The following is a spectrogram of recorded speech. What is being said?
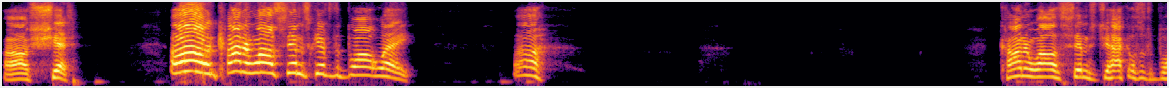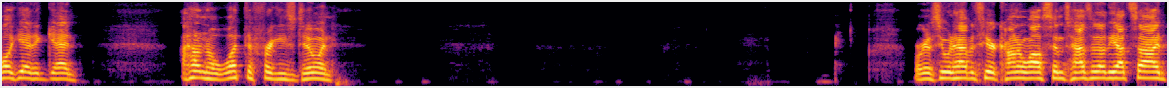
Oh shit. Oh, and Connor Wallace Sims gives the ball away. Oh. Connor Wallace Sims jackals the ball yet again. I don't know what the frig he's doing. We're going to see what happens here. Connor Wallace Sims has it on the outside,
